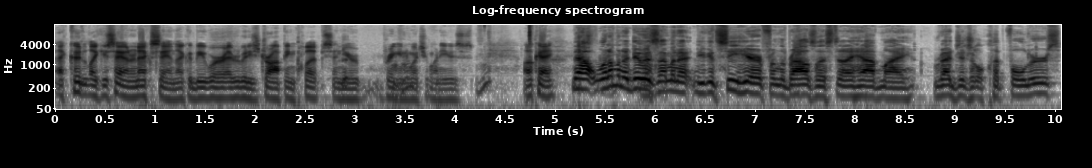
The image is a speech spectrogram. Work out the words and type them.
I could, like you say, on an XSAN, that could be where everybody's dropping clips and you're bringing mm-hmm. what you want to use. Mm-hmm. Okay. Now, what I'm going to do is I'm going to, you can see here from the browse list that I have my red digital clip folders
